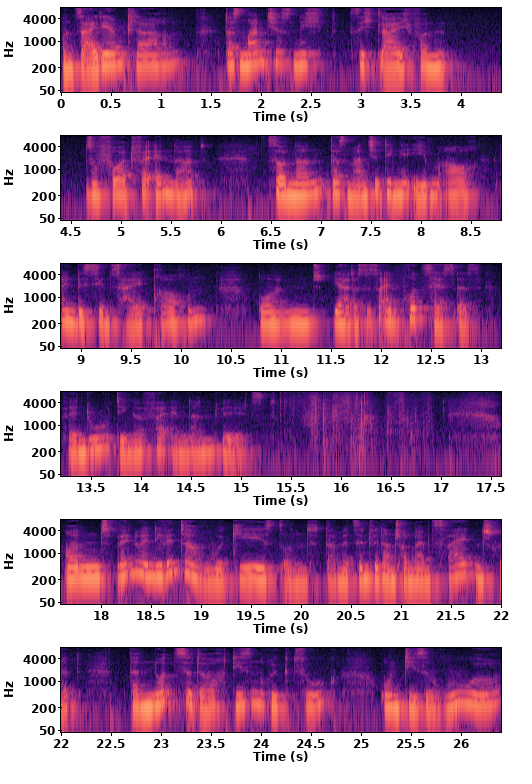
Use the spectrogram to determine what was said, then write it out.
Und sei dir im Klaren, dass manches nicht sich gleich von sofort verändert, sondern dass manche Dinge eben auch ein bisschen Zeit brauchen und ja, dass es ein Prozess ist, wenn du Dinge verändern willst. Und wenn du in die Winterruhe gehst, und damit sind wir dann schon beim zweiten Schritt, dann nutze doch diesen Rückzug und diese Ruhe,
